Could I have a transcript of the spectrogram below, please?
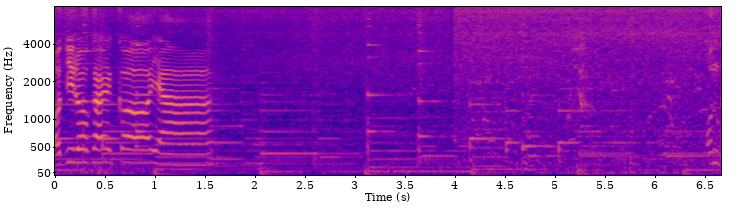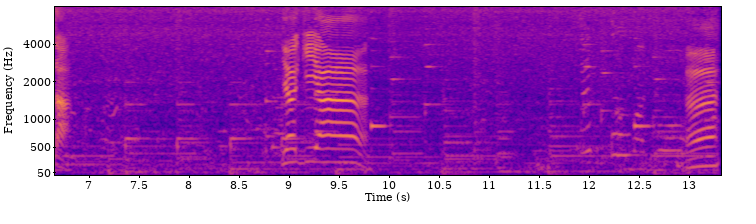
어디로 갈 거야? 온다. 여기야. 아.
